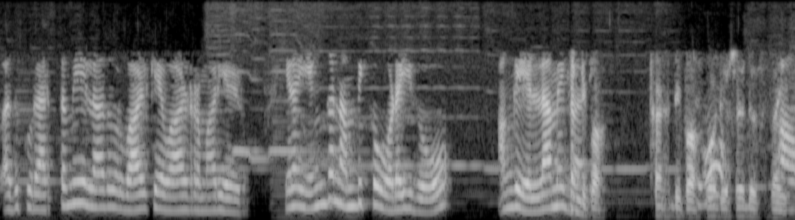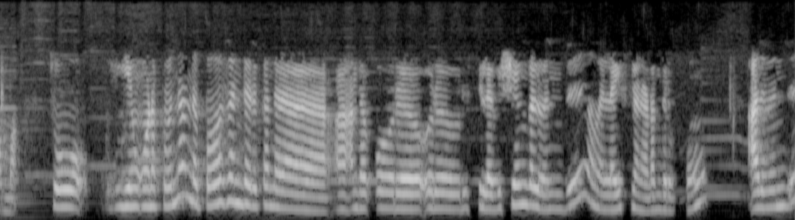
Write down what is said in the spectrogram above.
அதுக்கு ஒரு அர்த்தமே இல்லாத ஒரு வாழ்க்கைய வாழ்ற மாதிரி ஆயிடும். ஏன்னா எங்க நம்பிக்கை உடையுதோ அங்க எல்லாமே. கண்டிப்பா. கண்டிப்பா. ஆமா. சோ உனக்கு வந்து அந்த பர்சன்ட் இருக்க அந்த அந்த ஒரு ஒரு ஒரு சில விஷயங்கள் வந்து அவன் லைஃப்ல நடந்திருக்கும். அது வந்து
